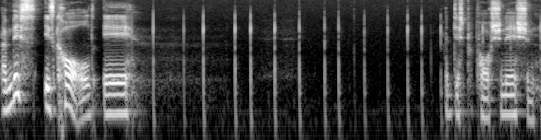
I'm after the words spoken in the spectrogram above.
And this is called a, a disproportionation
